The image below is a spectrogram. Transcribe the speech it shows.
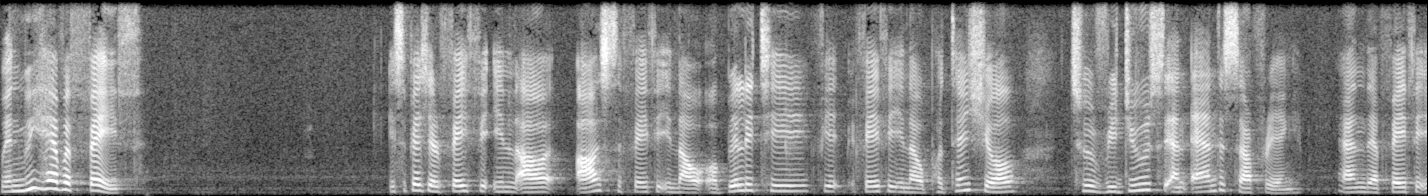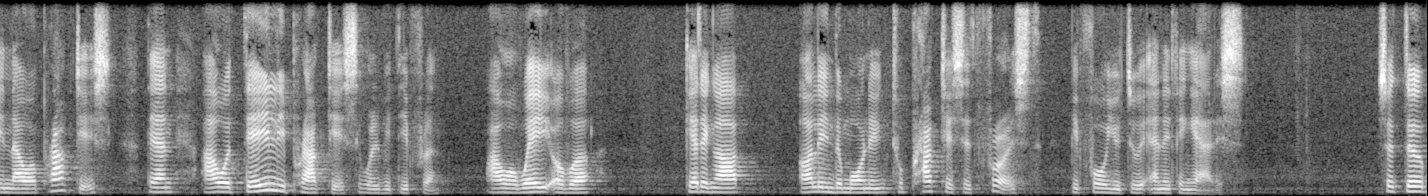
When we have a faith, especially faith in our us, faith in our ability, faith in our potential to reduce and end suffering, and the faith in our practice, then our daily practice will be different. Our way of uh, getting up early in the morning to practice it first before you do anything else. So the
